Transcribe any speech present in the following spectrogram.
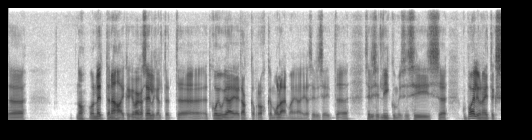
äh, noh, on ette näha ikkagi väga selgelt, et, et kojujääjaid hakkab rohkem olema ja, ja selliseid, selliseid liikumisi, siis kui palju näiteks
